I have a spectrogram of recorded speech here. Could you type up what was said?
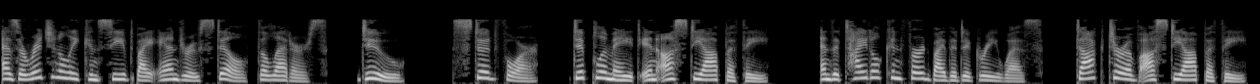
As originally conceived by Andrew Still, the letters DO stood for Diplomate in Osteopathy, and the title conferred by the degree was Doctor of Osteopathy.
